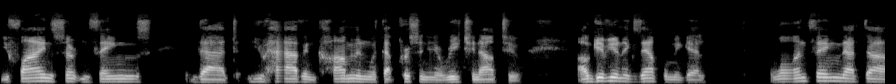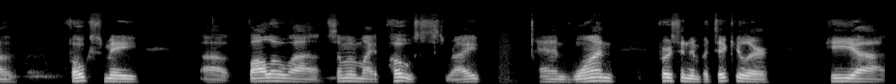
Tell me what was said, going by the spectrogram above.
you find certain things that you have in common with that person you're reaching out to. I'll give you an example, Miguel. One thing that uh, folks may uh, follow uh, some of my posts, right? And one person in particular, he uh,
